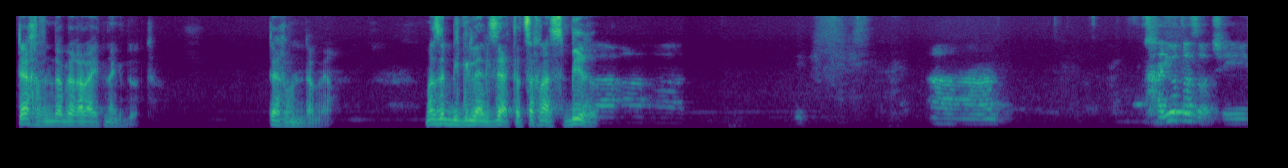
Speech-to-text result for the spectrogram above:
תכף נדבר על ההתנגדות. תכף נדבר. מה זה בגלל זה? אתה צריך להסביר. החיות הזאת שהיא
